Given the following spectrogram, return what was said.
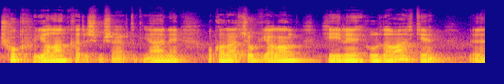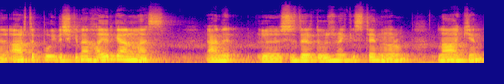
çok yalan karışmış artık. Yani o kadar çok yalan, hile, hurda var ki e, artık bu ilişkiden hayır gelmez. Yani e, sizleri de üzmek istemiyorum. Lakin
